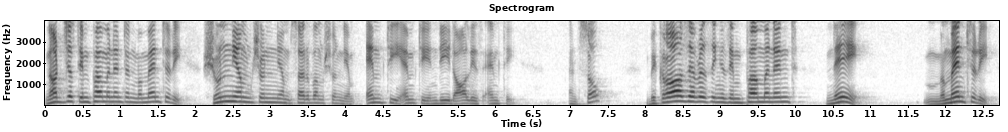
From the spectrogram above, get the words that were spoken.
Not just impermanent and momentary. Shunyam, shunyam, sarvam shunyam. Empty, empty. Indeed, all is empty. And so, because everything is impermanent, nay, momentary,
